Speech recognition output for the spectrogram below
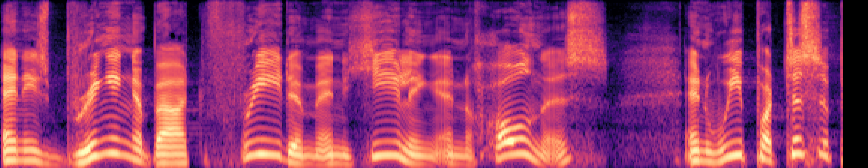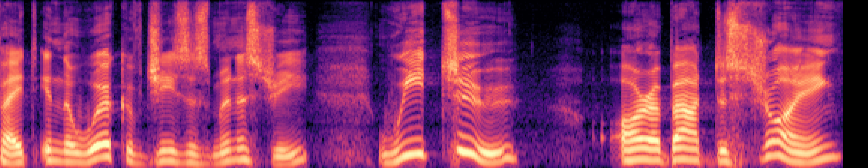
and he's bringing about freedom and healing and wholeness. And we participate in the work of Jesus' ministry. We too are about destroying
